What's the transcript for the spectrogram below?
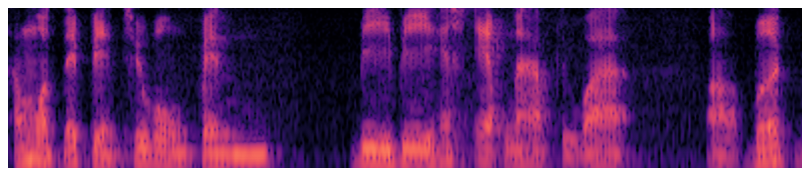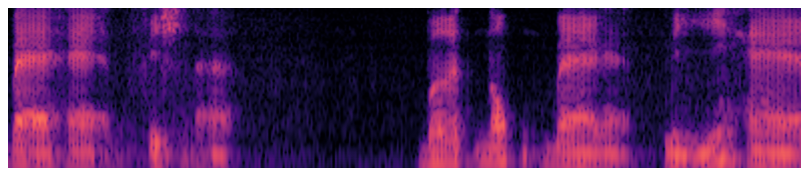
ทั้งหมดได้เปลี่ยนชื่อวงเป็น BBHF นะครับ หรือว่าเอ่อ Bird Bear Hare and Fish นะฮะ Bird นก Bear หมี Hare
